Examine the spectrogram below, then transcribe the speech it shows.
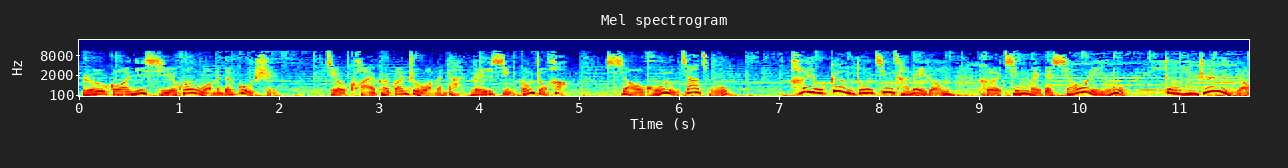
如果你喜欢我们的故事，就快快关注我们的微信公众号“小葫芦家族”。还有更多精彩内容和精美的小礼物等着你哟！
